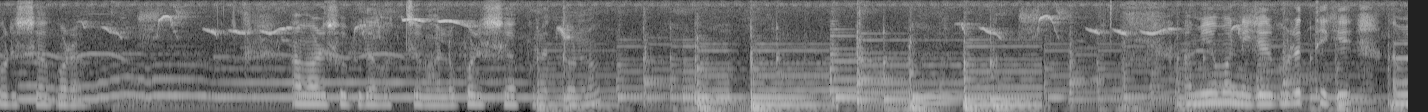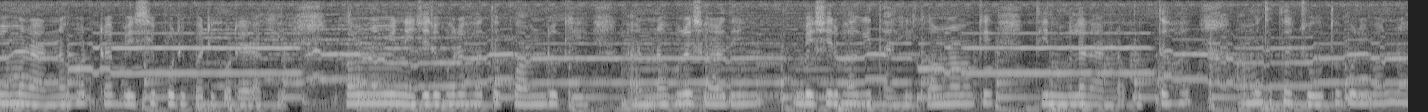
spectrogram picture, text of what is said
পরিষ্কার করা। আমার সুবিধা হচ্ছে ভালো পরিষ্কার করার জন্য। আমি আমার নিজের ঘরের থেকে আমি আমার রান্নাঘরটা বেশি পরিপাটি করে রাখি। কারণ আমি নিজের ঘরে হয়তো কম ঢুকি, রান্নাঘরে সারাদিন বেশিরভাগই থাকি। কারণ আমাকে তিনবেলা রান্না করতে হয়। আমাদের তো যৌথ পরিবার না,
